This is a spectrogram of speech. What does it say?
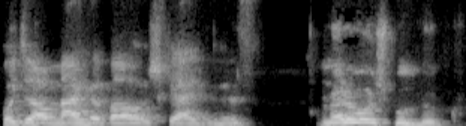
Hocam merhaba, hoş geldiniz. Merhaba, hoş bulduk.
